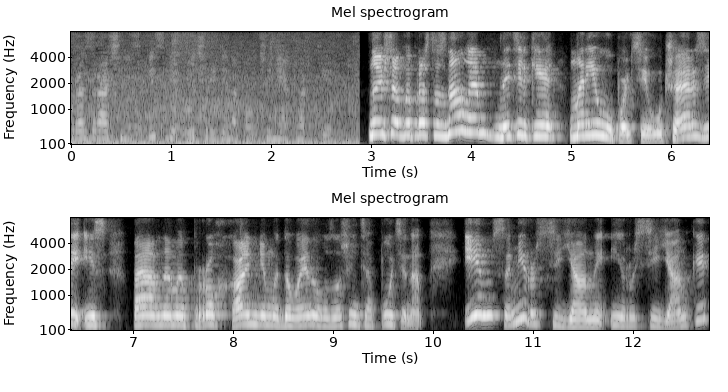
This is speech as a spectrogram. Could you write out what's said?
прозрачные списки очереди на получение квартир. Ну і щоб ви просто знали, не тільки маріупольці у черзі із певними проханнями до воєнного злочинця Путіна, і самі росіяни і росіянки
